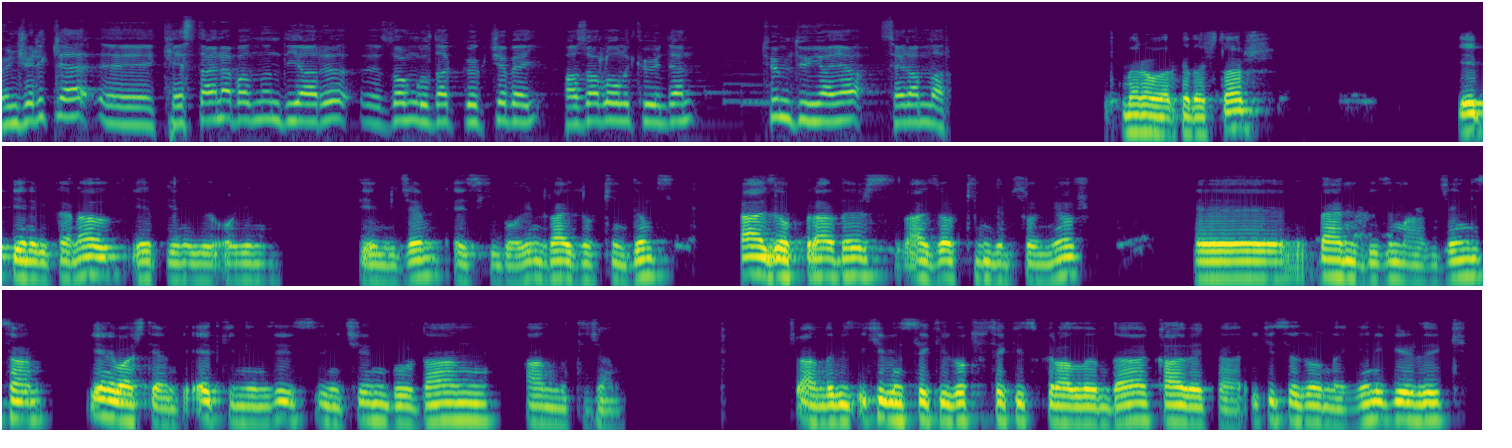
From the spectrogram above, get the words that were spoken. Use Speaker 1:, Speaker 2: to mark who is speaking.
Speaker 1: Öncelikle e, kestane balının diyarı e, Zonguldak Gökçebey Pazarlıoğlu köyünden tüm dünyaya selamlar.
Speaker 2: Merhaba arkadaşlar. Yepyeni bir kanal, yepyeni bir oyun diyemeyeceğim. Eski bir oyun. Rise of Kingdoms. Rise of Brothers, Rise of Kingdoms oynuyor. Ee, ben bizim abi Cengizhan. Yeni başlayan bir etkinliğimizi sizin için buradan anlatacağım. Şu anda biz 2838 Krallığında KVK 2 sezonuna yeni girdik.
